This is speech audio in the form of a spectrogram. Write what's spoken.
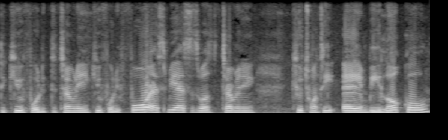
the Q40 determining Q44 SBS as well as determining Q20A and B local.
